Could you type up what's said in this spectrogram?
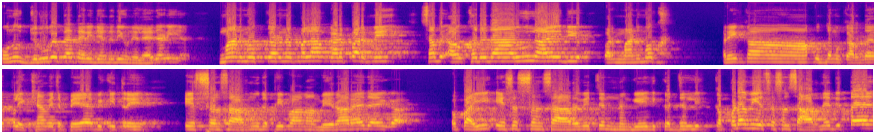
ਉਹਨੂੰ ਜ਼ਰੂਰਤ ਹੈ, ਤੇਰੀ ਜਿੰਦ ਦੀ ਉਹਨੇ ਲੈ ਜਾਣੀ ਹੈ। ਮਨ ਮੁਖ ਕਰਨ ਪਲਾ ਕਰ ਭਰਮੇ, ਸਭ ਔਖਦ ਦਾਰੂ ਲਾਏ ਜੀ ਪਰ ਮਨਮੁਖ ਅਨੇਕਾਂ ਉਦਮ ਕਰਦਾ ਹੈ, ਭਲੇਖਿਆਂ ਵਿੱਚ ਪਿਆ ਵੀ ਕਿਤਰੇ ਇਸ ਸੰਸਾਰ ਨੂੰ ਜੱਫੀ ਪਾਣਾ ਮੇਰਾ ਰਹਿ ਜਾਏਗਾ। ਉਹ ਭਾਈ, ਇਸ ਸੰਸਾਰ ਵਿੱਚ ਨੰਗੇਜ ਕੱਜਣ ਲਈ ਕੱਪੜਾ ਵੀ ਇਸ ਸੰਸਾਰ ਨੇ ਦਿੱਤਾ ਹੈ।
